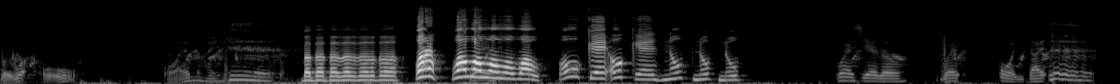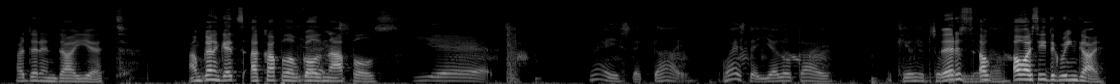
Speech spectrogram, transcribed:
Wait, what? Oh. Oh, am I? here? Ba ba ba ba ba ba. What? Whoa, whoa, whoa, whoa, whoa. Okay, okay. Nope, nope, nope. Where's yellow? Where? Oh, you died. I didn't die yet. I'm gonna get a couple of golden Yes. apples. Yet. Where is that guy? Where is that yellow guy? I kill him so There is. Oh, now. oh, I see the green guy.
